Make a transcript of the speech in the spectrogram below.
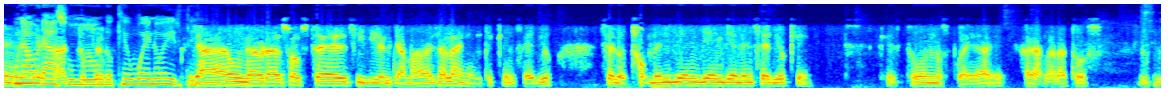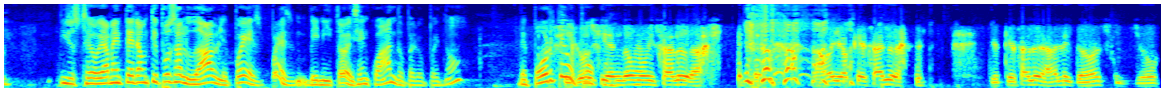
Un abrazo, Mauro, qué bueno oírte. Ya, un abrazo a ustedes y el llamado es a la gente que en serio se lo tomen bien, bien, bien en serio que, que esto nos puede agarrar a todos. Y usted obviamente era un tipo saludable, pues, pues, vinito de vez en cuando, pero pues no. ¿Deporte Sigo o poco? siendo muy saludable. no, yo qué saludable. Yo qué saludable, no, si yo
